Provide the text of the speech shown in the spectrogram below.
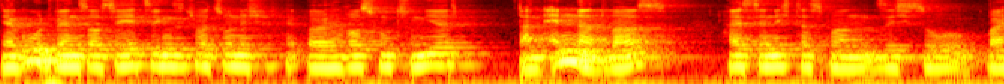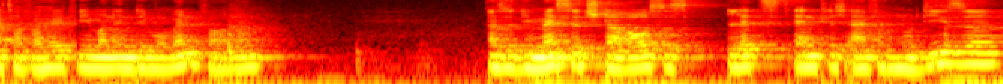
Ja gut, wenn es aus der jetzigen Situation nicht äh, heraus funktioniert, dann ändert was, heißt ja nicht, dass man sich so weiter verhält, wie man in dem Moment war. Ne? Also die Message daraus ist letztendlich einfach nur diese,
